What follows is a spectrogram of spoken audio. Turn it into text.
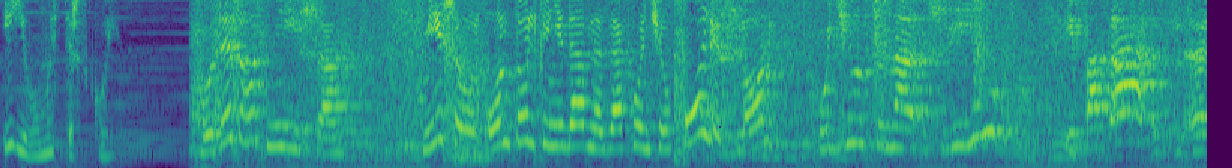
и его мастерской. Вот это вот Миша. Миша, он, он только недавно закончил колледж, но он учился на швею и пока э,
